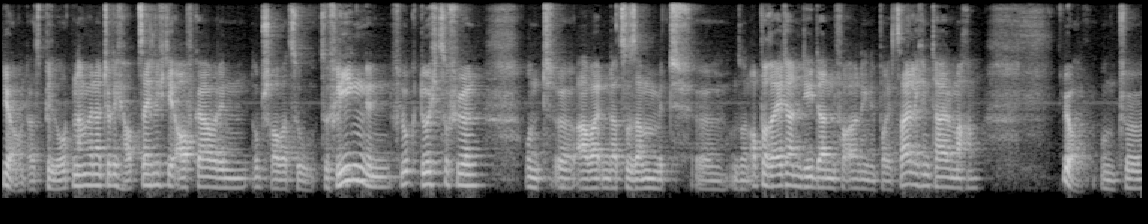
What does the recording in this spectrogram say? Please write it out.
Ja, und als Piloten haben wir natürlich hauptsächlich die Aufgabe, den Hubschrauber zu, zu fliegen, den Flug durchzuführen und äh, arbeiten da zusammen mit äh, unseren Operatoren, die dann vor allen Dingen den polizeilichen Teil machen. Ja, und äh,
